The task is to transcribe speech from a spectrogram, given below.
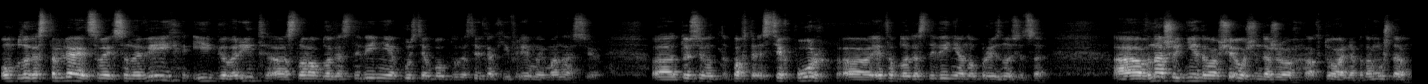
он благословляет своих сыновей и говорит а, слова благословения, пусть я Бог благословит, как Ефрема и Манасию. А, то есть вот с тех пор это благословение, оно произносится. А в наши дни это вообще очень даже актуально, потому что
